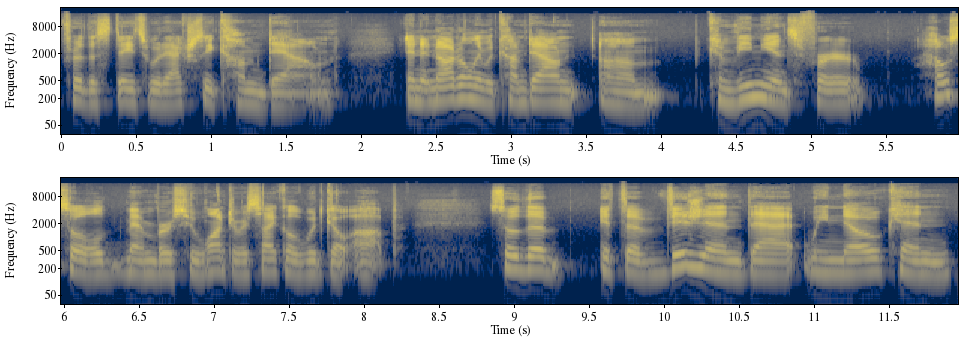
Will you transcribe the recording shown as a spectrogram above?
for the states would actually come down. And it not only would come down, um, convenience for household members who want to recycle would go up. So the it's a vision that we know can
